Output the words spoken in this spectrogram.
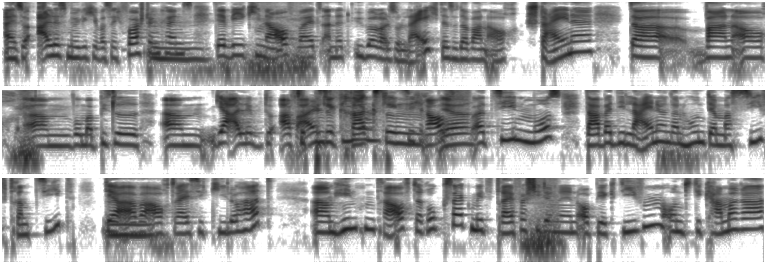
Also alles Mögliche, was ihr euch vorstellen könnt. Mhm. Der Weg hinauf war jetzt auch nicht überall so leicht. Also da waren auch Steine, da waren auch, ähm, wo man ein bisschen, ähm, ja, alle auf so allen Kraxeln sich raufziehen ja. muss. Dabei die Leine und ein Hund, der massiv dran zieht, der mhm. aber auch 30 Kilo hat. ähm, hinten drauf der Rucksack mit drei verschiedenen Objektiven und die Kamera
